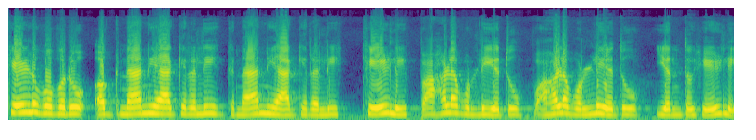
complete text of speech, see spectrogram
ಕೇಳುವವರು ಅಜ್ಞಾನಿಯಾಗಿರಲಿ, ಜ್ಞಾನಿಯಾಗಿರಲಿ, ಕೇಳಿ ಬಹಳ ಒಳ್ಳೆಯದು ಬಹಳ ಒಳ್ಳೆಯದು ಎಂದು ಹೇಳಿ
